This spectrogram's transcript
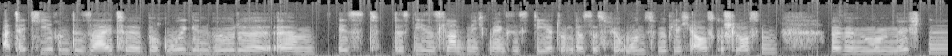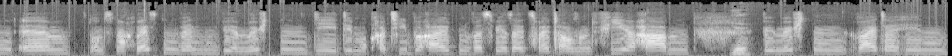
attackierende Seite beruhigen würde, ähm, ist, dass dieses Land nicht mehr existiert. Und das ist für uns wirklich ausgeschlossen, weil wir möchten ähm, uns nach Westen wenden. Wir möchten die Demokratie behalten, was wir seit 2004 haben. Ja. Wir möchten weiterhin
